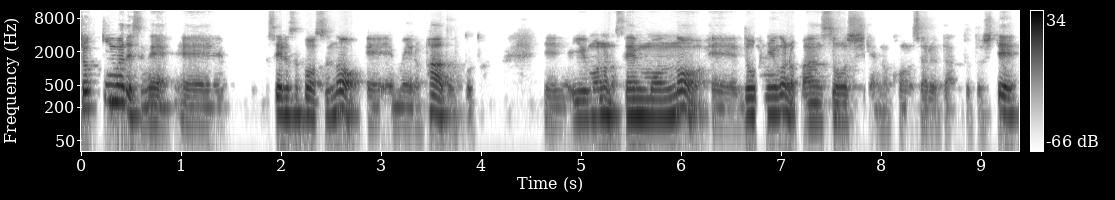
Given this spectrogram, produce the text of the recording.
直近はですね、え、 Salesforce の、MA の Pardot というものの専門の、導入後の伴走支援のコンサルタントとして、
